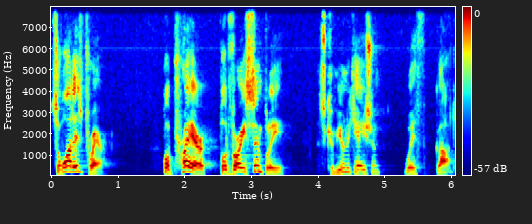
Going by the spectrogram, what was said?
So, what is prayer? Well, prayer, put very simply, is communication with God.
